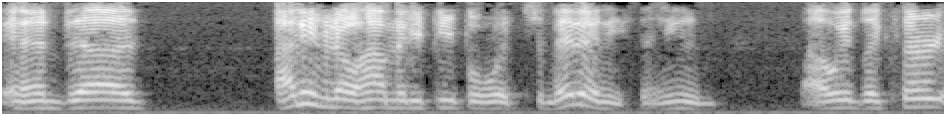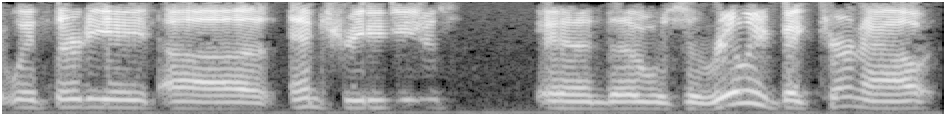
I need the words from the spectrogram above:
And uh, I didn't even know how many people would submit anything. And uh, we had like 30, we had 38 uh, entries, and it was a really big turnout.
